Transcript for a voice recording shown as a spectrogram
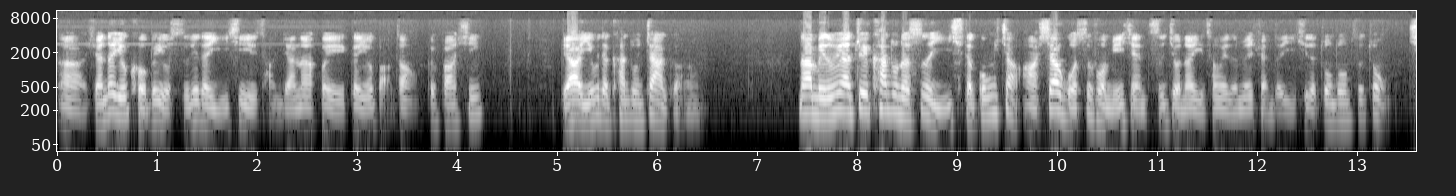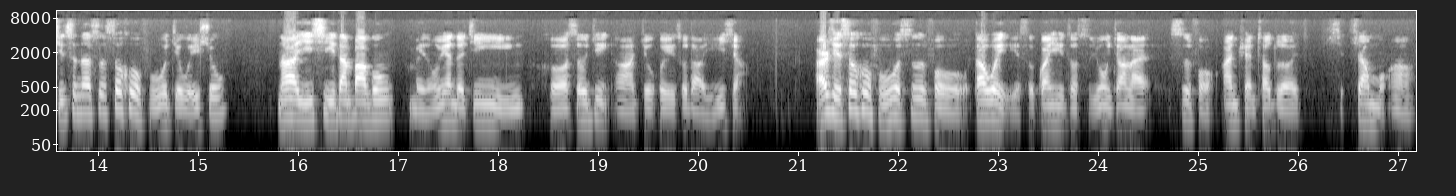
啊。选择有口碑、有实力的仪器厂家呢，会更有保障，更放心。不要一味的看重价格啊，那美容院最看重的是仪器的功效啊，效果是否明显持久呢，已成为人们选择仪器的重中之重。其次呢是售后服务及维修，那仪器一旦罢工，美容院的经营和收进啊就会受到影响，而且售后服务是否到位，也是关系着使用将来是否安全操作的项目啊。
